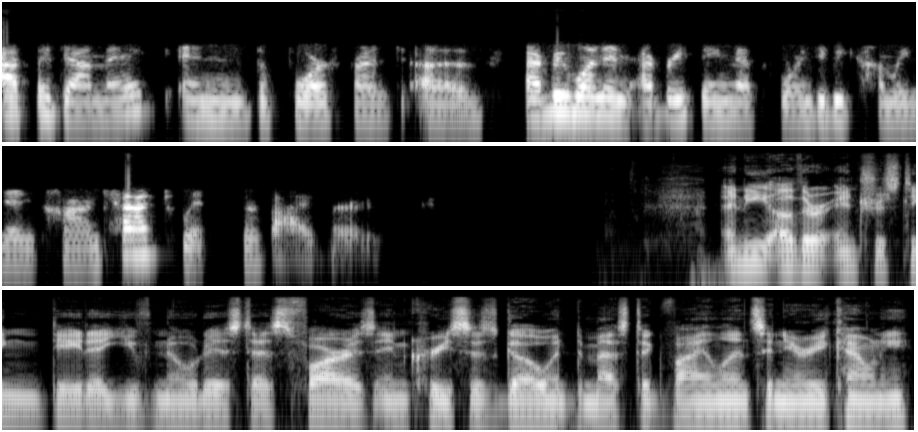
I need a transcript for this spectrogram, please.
epidemic in the forefront of everyone and everything that's going to be coming in contact with survivors. Any other interesting data you've noticed as far as increases go in domestic violence in Erie County?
